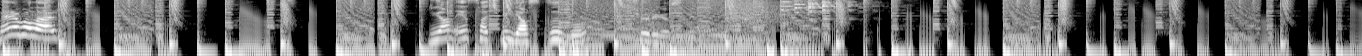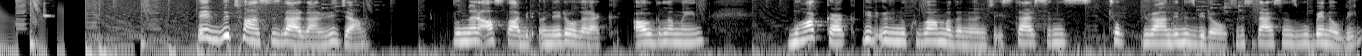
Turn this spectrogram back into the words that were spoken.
Merhabalar. Dünyanın en saçma yastığı bu. Şöyle göstereyim. Ve lütfen sizlerden ricam bunları asla bir öneri olarak algılamayın. Muhakkak bir ürünü kullanmadan önce isterseniz çok güvendiğiniz biri olsun, isterseniz bu ben olayım.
